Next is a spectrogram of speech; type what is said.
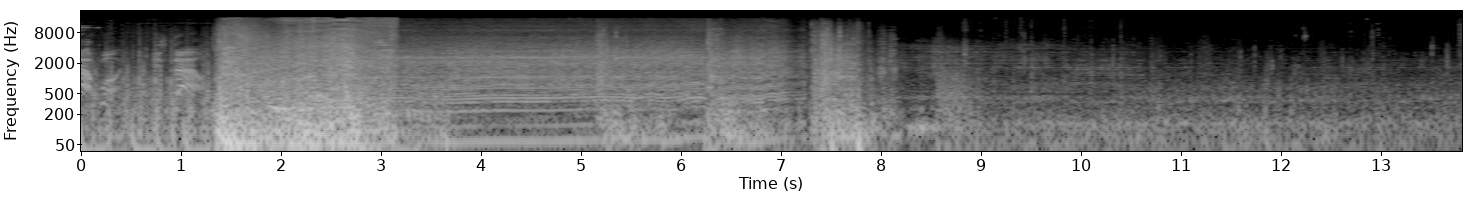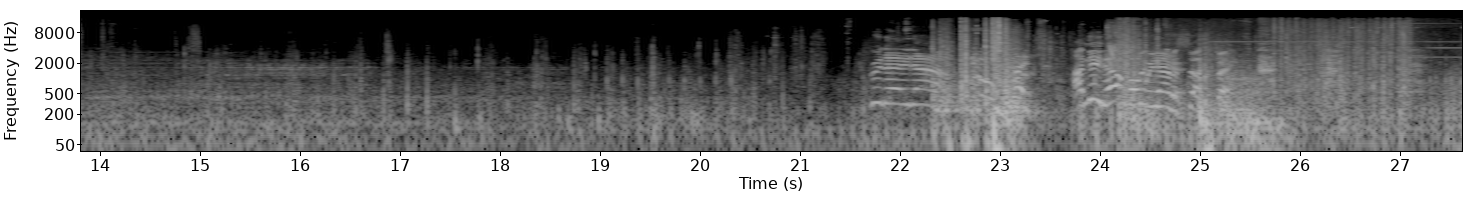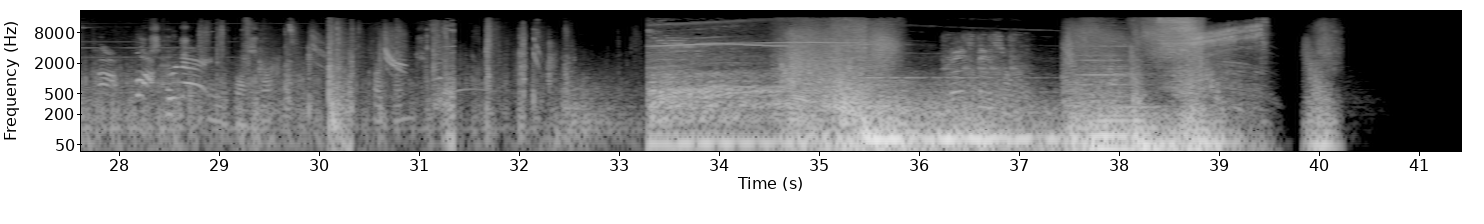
Got one. He's down. Grenade out! Hey, I need help over Down a suspect. Ah, Just fuck, headshot from the. Close range.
